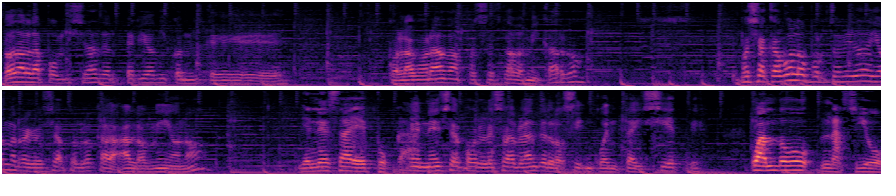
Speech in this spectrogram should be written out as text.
Toda la publicidad del periódico en el que colaboraba, pues estaba a mi cargo. Pues se acabó la oportunidad y yo me regresé a Toluca a lo mío, ¿no? Y en esa época. En esa época les hablan de los 57. ¿Cuándo nació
